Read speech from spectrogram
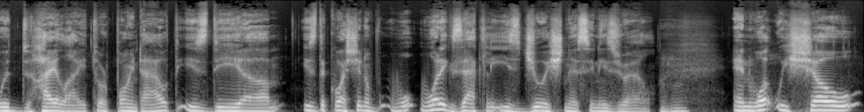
would highlight or point out is the um, is the question of w- what exactly is Jewishness in Israel, and what we show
